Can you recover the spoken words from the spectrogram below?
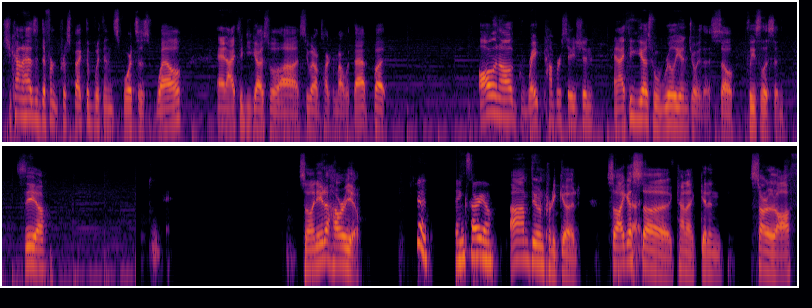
she kind of has a different perspective within sports as well, and I think you guys will uh, see what I'm talking about with that. But all in all, great conversation, and I think you guys will really enjoy this. So please listen. See ya. So Anida, how are you? Good. Thanks. How are you? I'm doing pretty good. So I guess uh, kind of getting started off.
